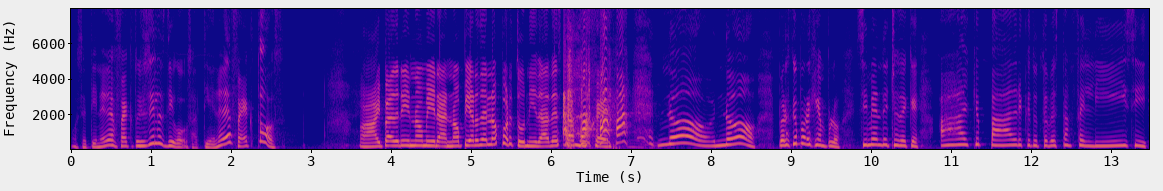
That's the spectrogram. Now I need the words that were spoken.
O sea, tiene defectos. Yo sí les digo, o sea, tiene defectos. Ay, padrino, mira, no pierde la oportunidad esta mujer. No, no. Pero es que, por ejemplo, sí me han dicho de que, ay, qué padre que tú te ves tan feliz y...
